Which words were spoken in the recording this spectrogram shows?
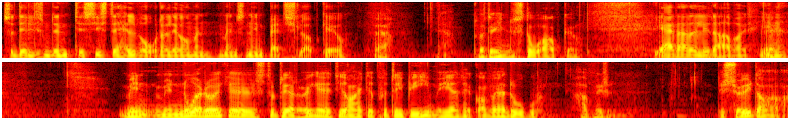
så det er ligesom den, det sidste halve år, der laver man, man sådan en bacheloropgave. Ja. ja. Så det er en stor opgave. Ja, der er der lidt arbejde ja. i det. Men, men nu er du ikke, studerer du ikke direkte på DBI mere. Det kan godt være, at du har besøgt dig og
